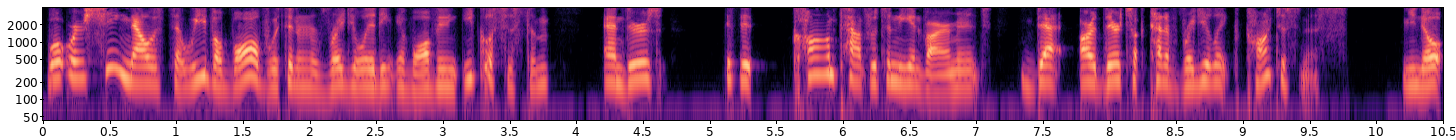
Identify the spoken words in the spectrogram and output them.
What we're seeing now is that we've evolved within a regulating, evolving ecosystem, and there's it, compounds within the environment that are there to kind of regulate consciousness. You know,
